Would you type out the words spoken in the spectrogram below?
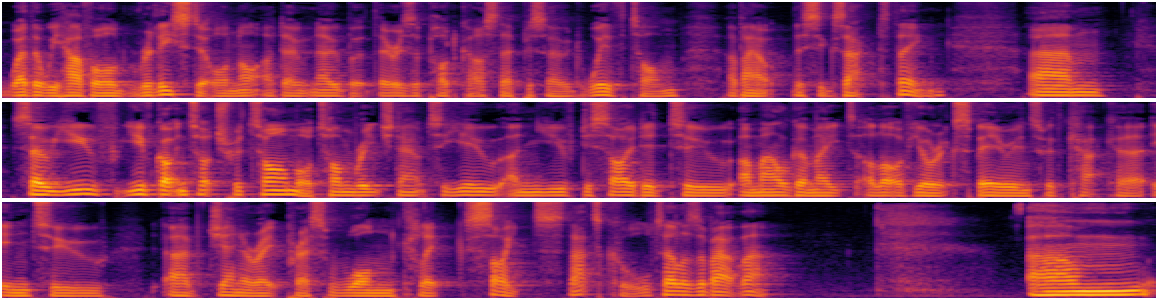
whether we have or released it or not, I don't know, but there is a podcast episode with Tom about this exact thing. Um, so you've you've got in touch with Tom, or Tom reached out to you, and you've decided to amalgamate a lot of your experience with Katka into uh, GeneratePress one-click sites. That's cool. Tell us about that. Um,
